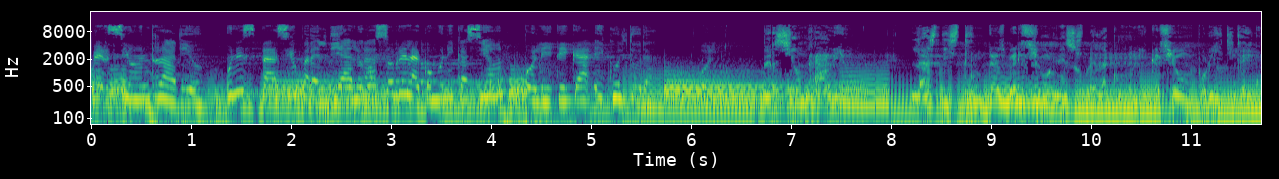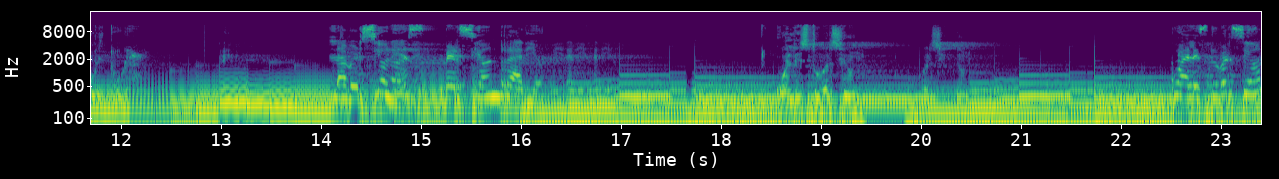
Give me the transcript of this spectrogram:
Versión Radio, un espacio para el diálogo sobre la comunicación, política y cultura. Versión Radio, las distintas versiones sobre la comunicación, política y cultura. La versión es versión radio. ¿Cuál es tu versión? ¿Cuál es tu versión?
